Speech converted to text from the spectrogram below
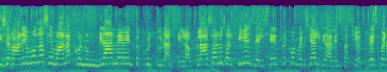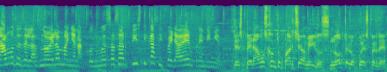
Y cerraremos la semana con un gran evento cultural en la Plaza Los Alfiles del Centro Comercial Gran Estación. Te esperamos desde las 9 de la mañana con muestras artísticas y feria de emprendimiento. Te esperamos con tu parche de amigos, no te lo puedes perder.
